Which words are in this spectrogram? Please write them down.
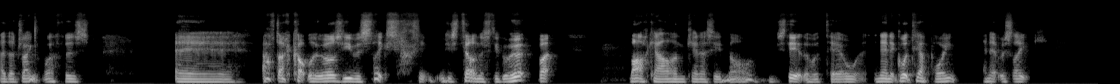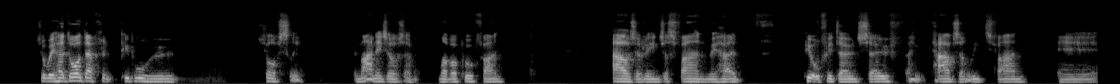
had a drink with us. Uh, after a couple of hours, he was like, he was telling us to go out, but Mark Allen kind of said, no, stay at the hotel. And then it got to a point, and it was like, so we had all different people who, so obviously, the manager's a Liverpool fan. I was a Rangers fan. We had people from down south. I think Tav's a Leeds fan. Uh,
